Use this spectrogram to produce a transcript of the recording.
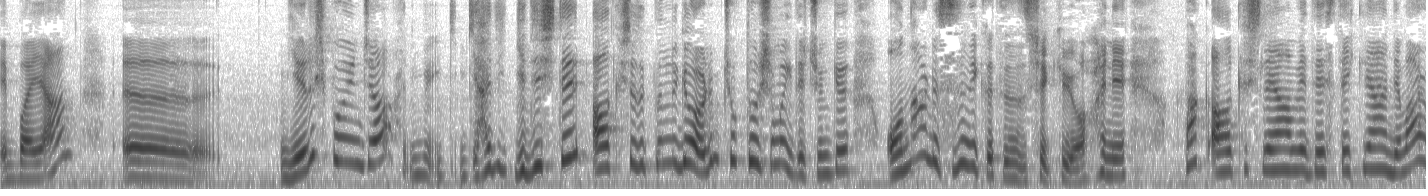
e, bayan e, yarış boyunca hadi gidişte alkışladıklarını gördüm. Çok da hoşuma gitti. Çünkü onlar da sizin dikkatinizi çekiyor. Hani bak alkışlayan ve destekleyen de var.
